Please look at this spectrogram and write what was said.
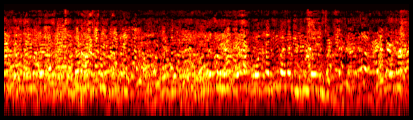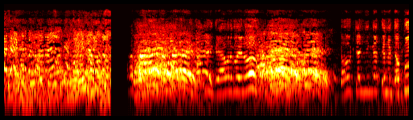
చెప్పినా గ్రావెల గోయలు దౌర్జన్యంగా తిన్న డబ్బు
